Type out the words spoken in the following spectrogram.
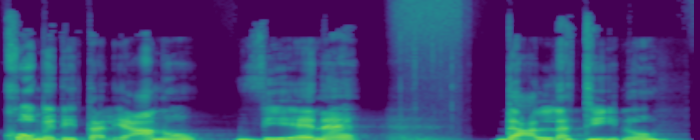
come l'italiano viene dal latino.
